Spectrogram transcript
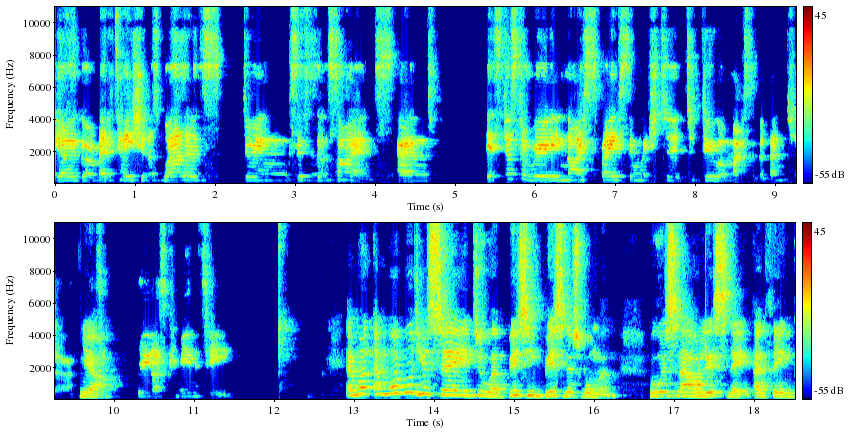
yoga and meditation as well as doing citizen science and it's just a really nice space in which to, to do a massive adventure. Yeah. Really nice community. And what and what would you say to a busy businesswoman who is now listening and think,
